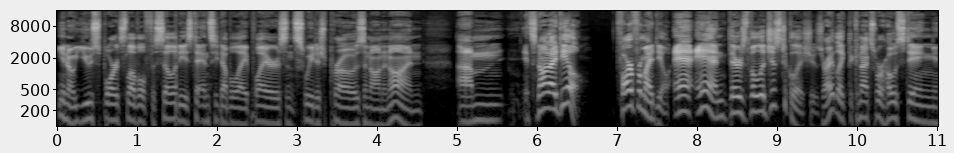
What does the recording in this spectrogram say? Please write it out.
you know, U Sports level facilities to NCAA players and Swedish pros and on and on. Um, it's not ideal far from ideal. And, and there's the logistical issues, right? Like the Canucks were hosting,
